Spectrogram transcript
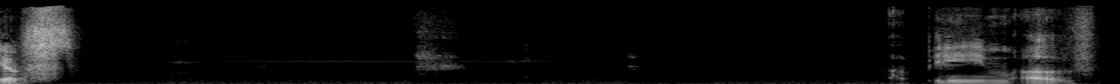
Yep. A beam of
